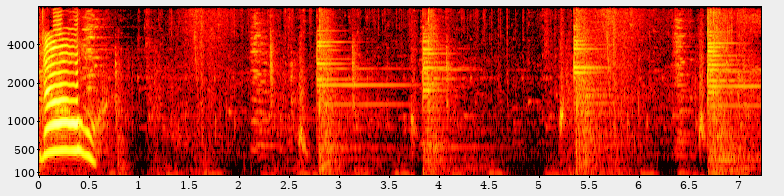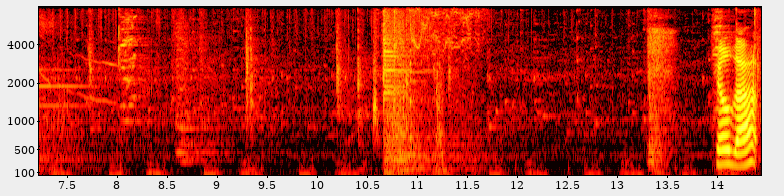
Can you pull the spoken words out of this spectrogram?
No! Kill that.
